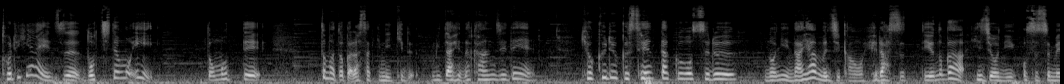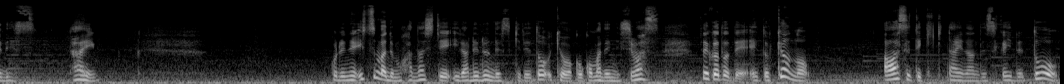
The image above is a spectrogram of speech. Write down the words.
とりあえずどっちでもいいと思ってトマトから先に切るみたいな感じで極力選択をするのに悩む時間を減らすっていうのが非常におすすめです。はいこれねいつまでも話していられるんですけれど今日はここまでにします。ということで、えっと、今日の合わせて聞きたいなんですけれど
